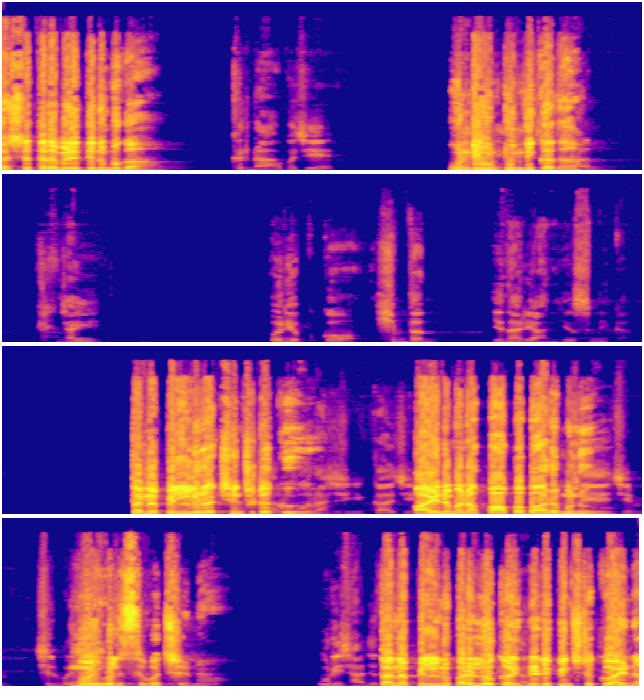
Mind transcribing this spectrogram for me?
కష్టతరమైన దినముగా ఉండి ఉంటుంది కదా తన పిల్లలు రక్షించుటకు ఆయన మన పాప భారమును మోయవలసి వచ్చాను తన పిల్లలు పరలోకానికి నడిపించుటకు ఆయన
